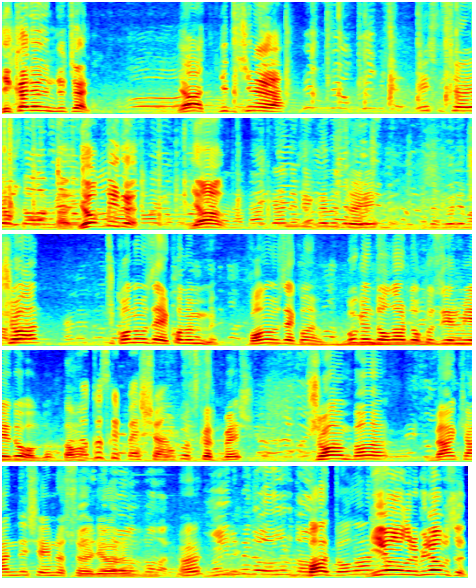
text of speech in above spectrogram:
Dikkat edin lütfen. Ya git işine ya. Hiçbir şey yok abi. Ha, Yok muydu? Ya Ben kendi fikrimi söyleyeyim. Şu an konumuz ekonomi mi? Konumuz ekonomi. Bugün dolar 9.27 oldu. Tamam. 9.45 şu an. 9.45. Şu an bana ben kendi şeyimle söylüyorum. Ha? 20 de olur dolar. Bak dolar Niye olur biliyor musun?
